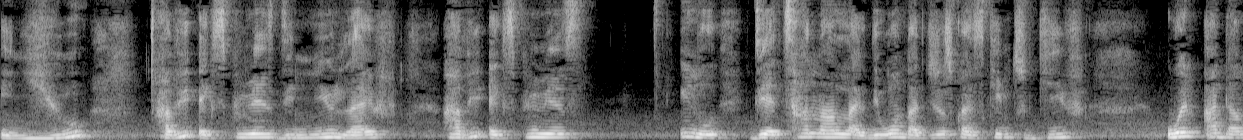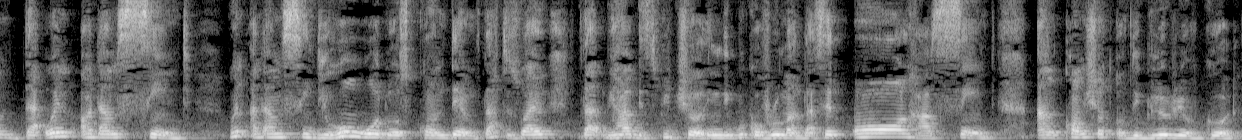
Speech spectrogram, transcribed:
in you? Have you experienced the new life? Have you experienced you know, the eternal life, the one that Jesus Christ came to give. When Adam that when Adam sinned, when Adam sinned, the whole world was condemned. That is why that we have the scripture in the book of Romans that said, All have sinned and come short of the glory of God.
